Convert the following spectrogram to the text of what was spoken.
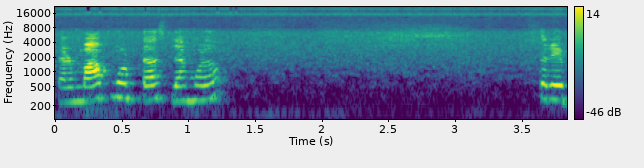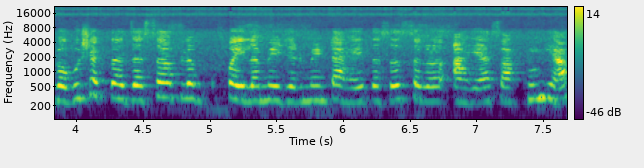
कारण माप मोठं असल्यामुळं तर हे बघू शकता जसं आपलं पहिलं मेजरमेंट आहे तसंच सगळं आहे असं आखून घ्या.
